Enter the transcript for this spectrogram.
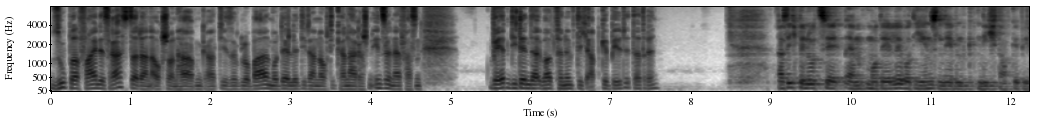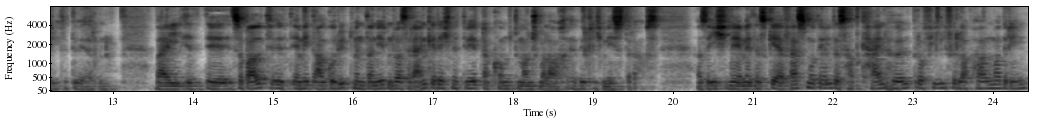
super feines Raster dann auch schon haben, gerade diese globalen Modelle, die dann auch die Kanarischen Inseln erfassen. Werden die denn da überhaupt vernünftig abgebildet da drin? Also ich benutze ähm, Modelle, wo die Inseln eben nicht abgebildet werden. Weil äh, sobald äh, mit Algorithmen dann irgendwas reingerechnet wird, dann kommt manchmal auch äh, wirklich Mist raus. Also ich nehme das GFS-Modell, das hat kein Höhenprofil für La Palma drin.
